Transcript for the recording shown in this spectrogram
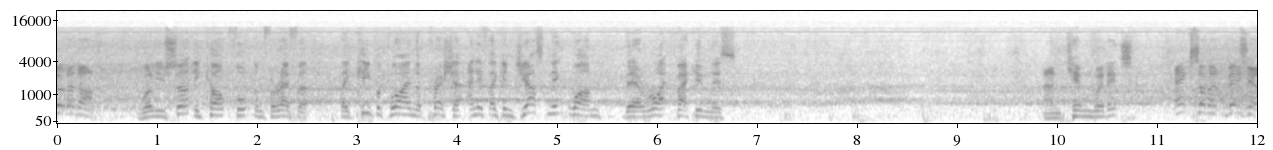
good enough. Well, you certainly can't fault them for effort. They keep applying the pressure, and if they can just nick one, they're right back in this. And Kim with it. Excellent vision.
